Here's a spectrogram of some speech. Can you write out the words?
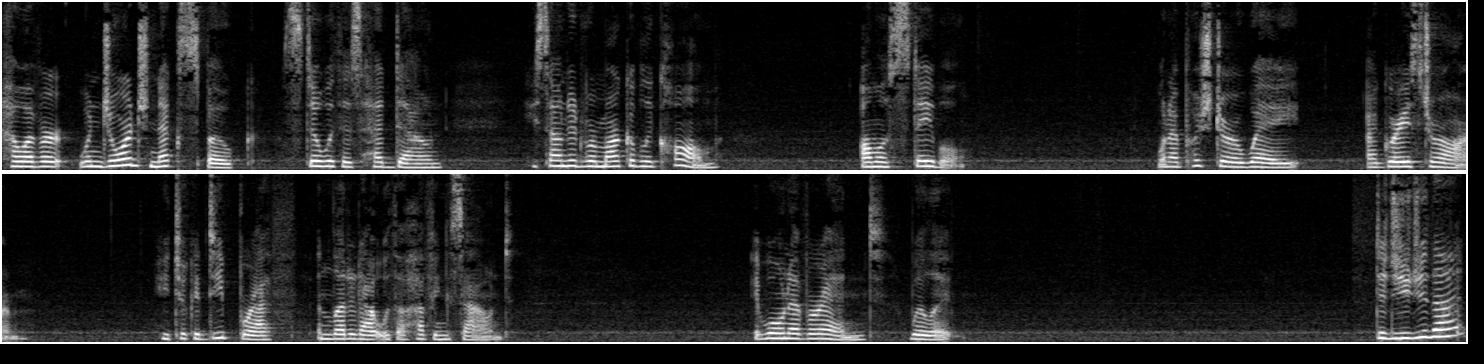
However, when George next spoke, still with his head down, he sounded remarkably calm, almost stable. When I pushed her away, I grazed her arm. He took a deep breath and let it out with a huffing sound. It won't ever end, will it? Did you do that?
